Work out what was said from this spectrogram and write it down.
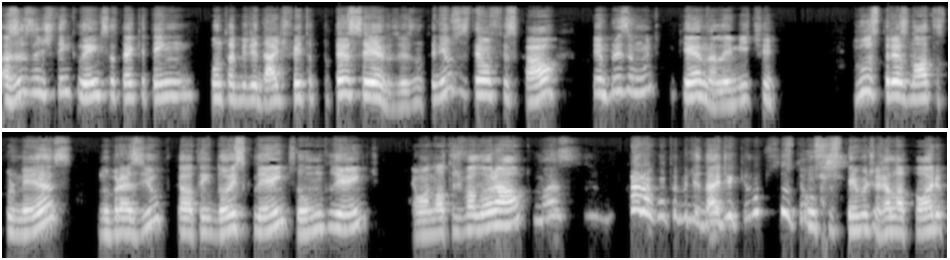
às vezes a gente tem clientes até que tem contabilidade feita por terceiros, eles não têm nenhum sistema fiscal, a empresa é muito pequena, ela emite duas, três notas por mês no Brasil, porque ela tem dois clientes ou um cliente, é uma nota de valor alto, mas, cara, a contabilidade aqui eu não preciso ter um sistema de relatório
